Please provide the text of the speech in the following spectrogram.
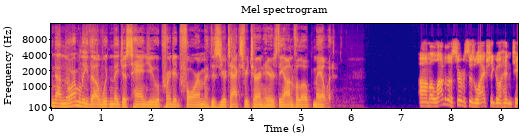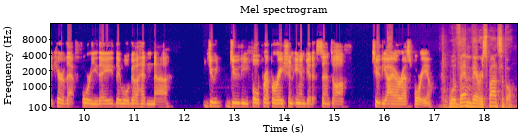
Now, normally, though, wouldn't they just hand you a printed form? This is your tax return. Here's the envelope. Mail it. Um, a lot of those services will actually go ahead and take care of that for you. They they will go ahead and uh, do do the full preparation and get it sent off to the IRS for you. Well, then they're responsible.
